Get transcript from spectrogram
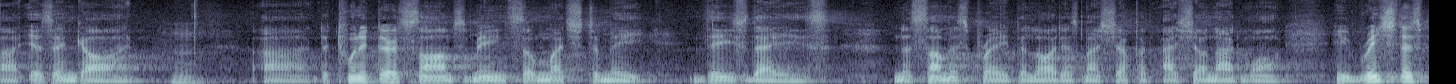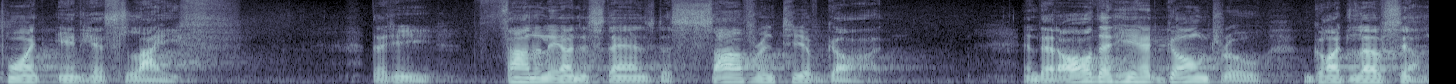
uh, is in God. Uh, the 23rd Psalms means so much to me these days. And the psalmist prayed, The Lord is my shepherd, I shall not want. He reached this point in his life that he finally understands the sovereignty of God and that all that he had gone through, God loves him.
